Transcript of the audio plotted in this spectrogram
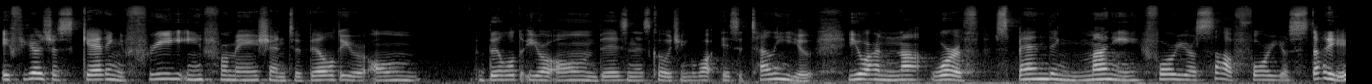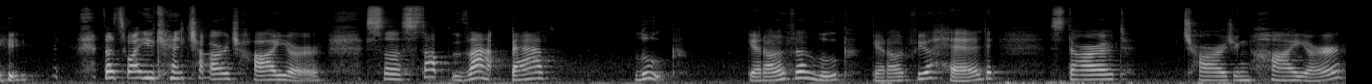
If you're just getting free information to build your own build your own business coaching what is it telling you you are not worth spending money for yourself for your study that's why you can't charge higher so stop that bad loop get out of the loop, get out of your head, start charging higher,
